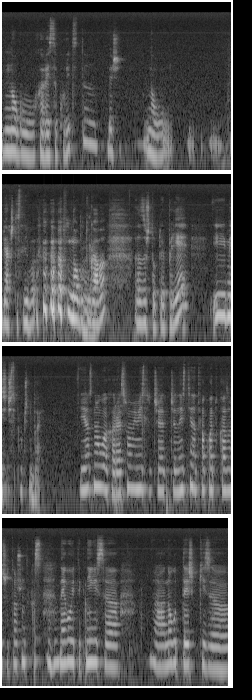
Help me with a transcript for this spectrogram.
много хареса корицата, беше много... Бях щастлива много Да. тогава, защото я прие и мисля, че се получи добре. И аз много я харесвам и мисля, че, че наистина това, което казваше точно така, с неговите книги са а, много тежки за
